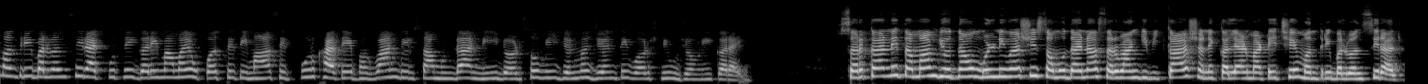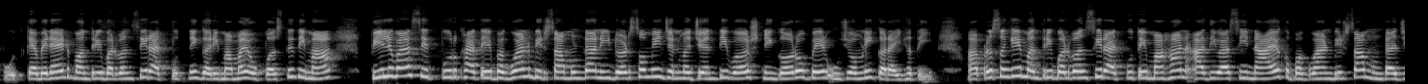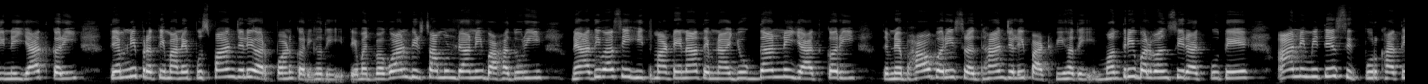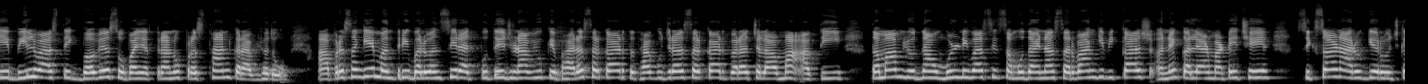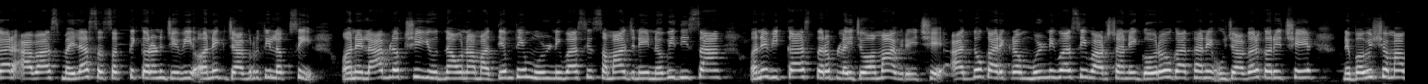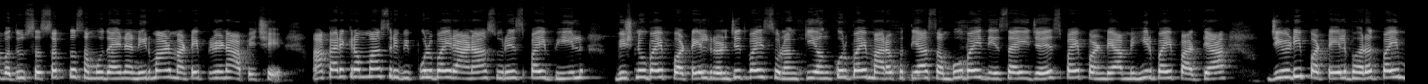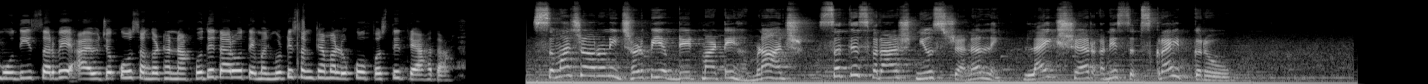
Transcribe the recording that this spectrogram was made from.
મંત્રી બલવંતસિંહ રાજપૂતની ગરિમામય ઉપસ્થિતિમાં સિદ્ધપુર ખાતે ભગવાન બિરસા મુંડાની દોઢસોમી જન્મજયંતિ વર્ષની ઉજવણી કરાઈ. સરકારની તમામ યોજનાઓ મૂળ નિવાસી સમુદાયના સર્વાંગી વિકાસ અને કલ્યાણ માટે છે, મંત્રી બલવંતસિંહ રાજપૂત. કેબિનેટ મંત્રી બલવંતસિંહ રાજપૂતની ગરિમામય ઉપસ્થિતિમાં ભીલવા સિદ્ધપુર ખાતે ભગવાન બિરસા મુંડાની દોઢસોમી જન્મજયંતિ વર્ષની ગૌરવભેર ઉજવણી કરાઈ હતી. આ પ્રસંગે મંત્રી બલવંતસિંહ રાજપૂતે મહાન આદિવાસી નાયક ભગવાન બિરસા મુંડાજીને યાદ કરી તેમની પ્રતિમાને પુષ્પાંજલિ અર્પણ કરી હતી. તેમજ ભગવાન બિરસા મુંડાની બહાદુરી અને આદિવાસી હિત માટેના તેમના યોગદાનને યાદ કરી તેમને ભાવભરી શ્રદ્ધાંજલિ પાઠવી હતી. મંત્રી બલવંતસિંહ રાજપૂતે આ નિમિત્તે સિદ્ધપુર ખાતે વાસ્તિક ભવ્ય શોભાયાત્રાનું પ્રસ્થાન કરાવ્યું હતું. આ પ્રસંગે મંત્રી બલવંતસિંહ રાજપૂતે જણાવ્યું કે, ભારત સરકાર તથા ગુજરાત સરકાર દ્વારા ચલાવવામાં આવતી તમામ યોજનાઓ મૂળ નિવાસી સમુદાયના સર્વાંગી વિકાસ અને કલ્યાણ માટે છે. શિક્ષણ, આરોગ્ય, રોજગાર, આવાસ, મહિલા સશક્તિકરણ જેવી અનેક જાગૃતિલક્ષી અને લાભલક્ષી યોજનાઓના માધ્યમથી મૂળ નિવાસી સમાજને નવી દિશા અને વિકાસ તરફ લઈ જવામાં આવી રહી છે. આજનો કાર્યક્રમ મૂળ નિવાસી વારસાની ગૌરવગાથાને ઉજાગર કરે છે અને ભવિષ્યમાં વધુ સશક્ત સમુદાયના નિર્માણ માટે પ્રેરણા આપે છે. આ કાર્યક્રમમાં શ્રી વિપુલભાઈ રાણા, સુરેશભાઈ ભીલ, વિષ્ણુભાઈ પટેલ, રણજીતભાઈ સોલંકી, અંકુરભાઈ મારફતિયા, શંભુભાઈ દેસાઈ, જયેશભાઈ પંડ્યા, મિહિરભાઈ પાધ્યા જીડી પટેલ, ભરતભાઈ મોદી, સર્વે આયોજકો, સંગઠનના હોદ્દેદારો તેમજ મોટી સંખ્યામાં લોકો ઉપસ્થિત રહ્યા હતા. સમાચારોની ઝડપી અપડેટ માટે હમણાં જ સત્ય સ્વરાજ ન્યૂઝ ચેનલને લાઇક શેર અને સબસ્ક્રાઇબ કરો.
